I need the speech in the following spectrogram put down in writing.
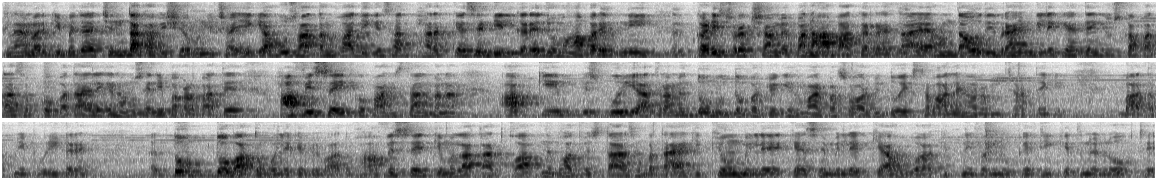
ग्लैमर की बजाय चिंता का विषय होनी चाहिए कि अब उस आतंकवादी के साथ भारत कैसे डील करे जो वहाँ पर इतनी कड़ी सुरक्षा में पनाह पाकर रहता है। हम दाऊद इब्राहिम के लिए कहते हैं कि उसका पता सबको पता है लेकिन हम उसे नहीं पकड़ पाते। हाफिज सईद को पाकिस्तान बना। आपकी इस पूरी यात्रा में दो मुद्दों पर क्योंकि हमारे पास और भी दो एक सवाल हैं और हम चाहते हैं कि बात अपनी पूरी करें। दो दो बातों को लेकर विवाद हुआ। हाफिज सईद की मुलाकात को आपने बहुत विस्तार से बताया कि क्यों मिले कैसे मिले क्या हुआ कितनी बंदूकें थी कितने लोग थे।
